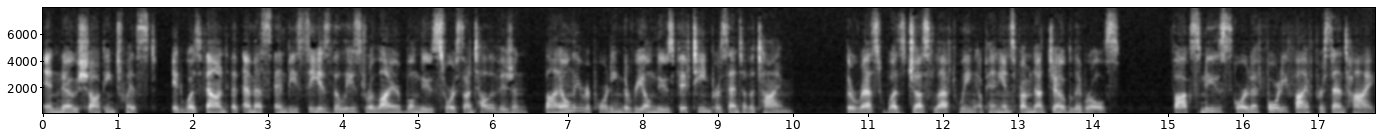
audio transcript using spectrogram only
In no shocking twist, it was found that MSNBC is the least reliable news source on television, by only reporting the real news 15% of the time. The rest was just left-wing opinions from nut job liberals. Fox News scored a 45% high,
